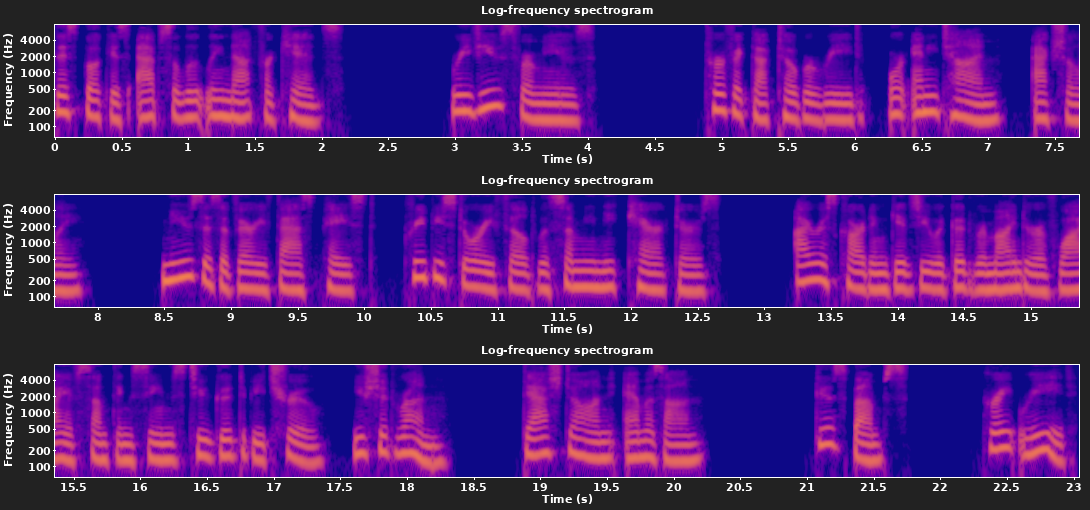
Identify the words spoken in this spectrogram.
This book is absolutely not for kids. Reviews for Muse. Perfect October read, or any time, actually. Muse is a very fast paced, creepy story filled with some unique characters. Iris Carden gives you a good reminder of why, if something seems too good to be true, you should run. Dash Dawn, Amazon. Goosebumps. Great read.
